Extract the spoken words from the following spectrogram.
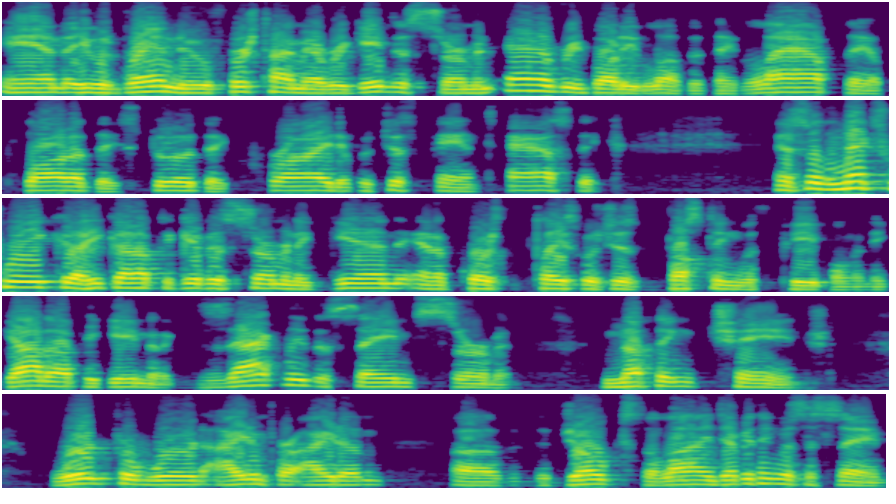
and he was brand new, first time ever. He gave this sermon. Everybody loved it. They laughed, they applauded, they stood, they cried. It was just fantastic. And so the next week, uh, he got up to give his sermon again, and of course, the place was just busting with people. And he got up, he gave exactly the same sermon. Nothing changed. Word for word, item for item, uh, the jokes, the lines, everything was the same.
